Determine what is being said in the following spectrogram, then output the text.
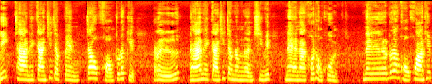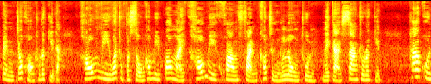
วิชาในการที่จะเป็นเจ้าของธุรกิจ หรือนะคะในการที่จะดำเนินชีวิตในอนาคตของคุณ ในเรื่องของความที่เป็นเจ้าของธุรกิจอะเขามีวัตถุประสงค์เขามีเป้าหมายเขามีความฝันเขาถึงลงทุนในการสร้างธุรกิจ ถ้าคุณ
